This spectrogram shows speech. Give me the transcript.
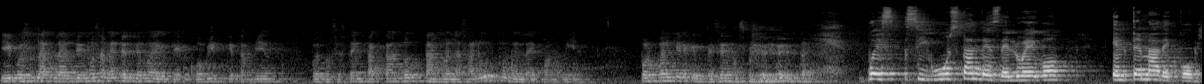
Y pues lastimosamente el tema del, COVID que también pues, nos está impactando tanto en la salud como en la economía. ¿Por cuál quiere que empecemos, Presidenta? Pues si gustan, desde luego, el tema de COVID.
